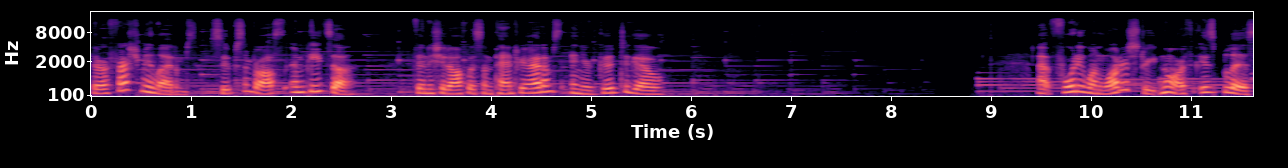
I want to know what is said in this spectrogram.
there are fresh meal items, soups and broths, and pizza. Finish it off with some pantry items and you're good to go. At 41 Water Street North is Bliss,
